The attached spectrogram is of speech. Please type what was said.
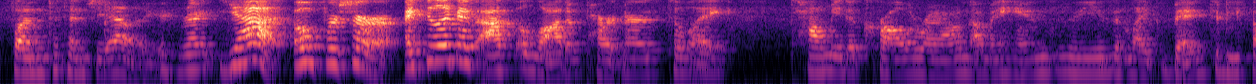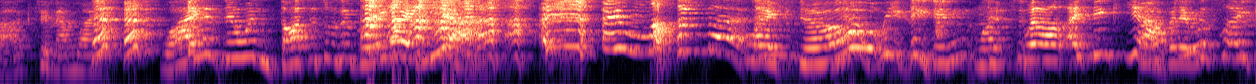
fun potentiality, right? Yeah. Oh, for sure. I feel like I've asked a lot of partners to like tell me to crawl around on my hands and knees and like beg to be fucked, and I'm like, why has no one thought this was a great idea? I love that. Like, no, they didn't want to. Well, I think yeah, but it was like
